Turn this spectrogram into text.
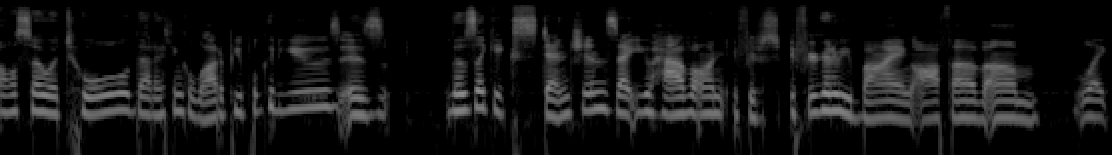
also a tool that I think a lot of people could use is those like extensions that you have on if you're if you're going to be buying off of um like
